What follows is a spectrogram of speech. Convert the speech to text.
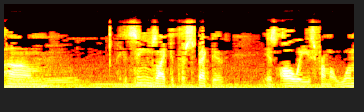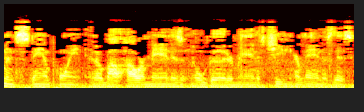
um, it seems like the perspective is always from a woman's standpoint and about how her man isn't no good, her man is cheating, her man is this.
